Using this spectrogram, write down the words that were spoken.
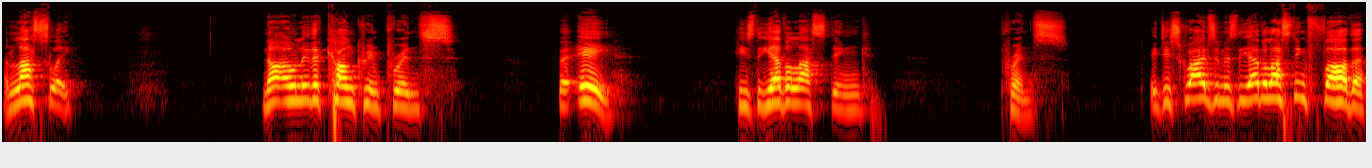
And lastly, not only the conquering prince, but he, he's the everlasting prince. It describes him as the everlasting Father,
